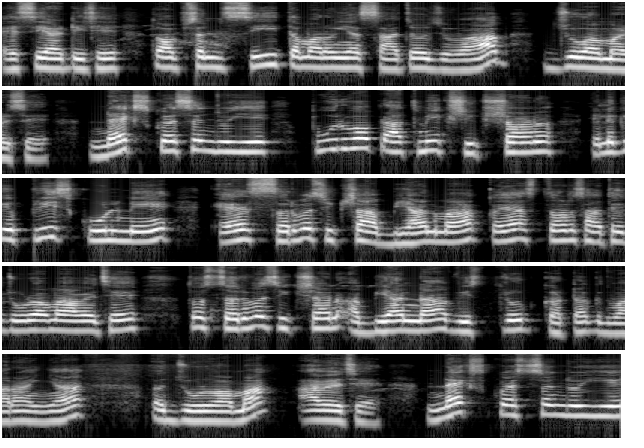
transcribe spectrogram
એસસીઆરટી છે. તો ઓપ્શન સી તમારો અહીંયા સાચો જવાબ જોવા મળશે. નેક્સ્ટ ક્વેશ્ચન જોઈએ. પૂર્વ પ્રાથમિક શિક્ષણ એટલે કે પ્રી સ્કૂલને એસ સર્વ શિક્ષા અભિયાનમાં કયા સ્તર સાથે જોડવામાં આવે છે? તો સર્વ શિક્ષણ અભિયાનના વિસ્તૃત ઘટક દ્વારા અહીંયા જોડવામાં આવે છે. નેક્સ્ટ ક્વેશ્ચન જોઈએ.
